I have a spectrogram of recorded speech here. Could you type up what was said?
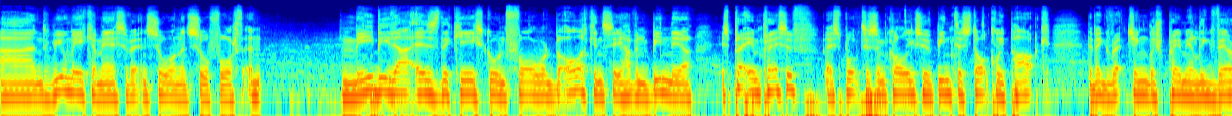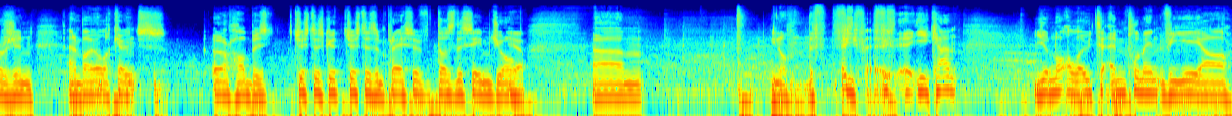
and we'll make a mess of it and so on and so forth and Maybe that is the case going forward, but all I can say, having been there, is pretty impressive. I spoke to some colleagues who've been to Stockley Park, the big rich English Premier League version, and by all accounts, our hub is just as good, just as impressive, does the same job. Um, you know, the f- f- uh, you can't, you're not allowed to implement VAR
